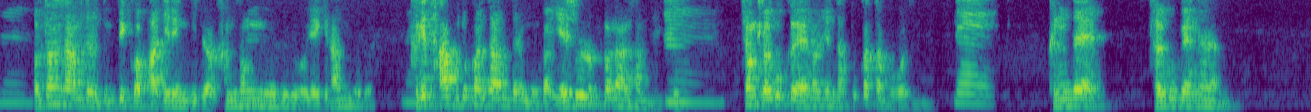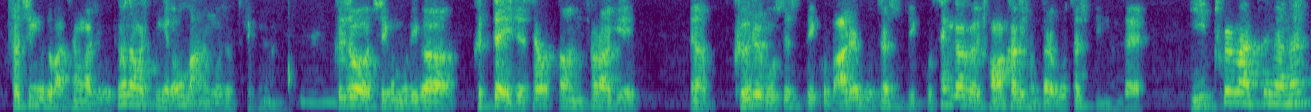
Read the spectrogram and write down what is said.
음. 어떤 사람들은 눈빛과 바디랭귀지와 감성으로 얘기를 하는 거고, 그게 다 부족한 사람들은 뭔가 예술로 표현하는 사람도 있고, 음. 전 결국 그 에너지는 다 똑같다 보거든요. 네. 근데 결국에는 저 친구도 마찬가지고 표현하고 싶은 게 너무 많은 거죠, 어떻게 보면. 음. 그래서 지금 우리가 그때 이제 세웠던 철학이 야 글을 못 쓸 수도 있고 말을 못 할 수도 있고 생각을 정확하게 전달을 못 할 수도 있는데 이 툴만 쓰면은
